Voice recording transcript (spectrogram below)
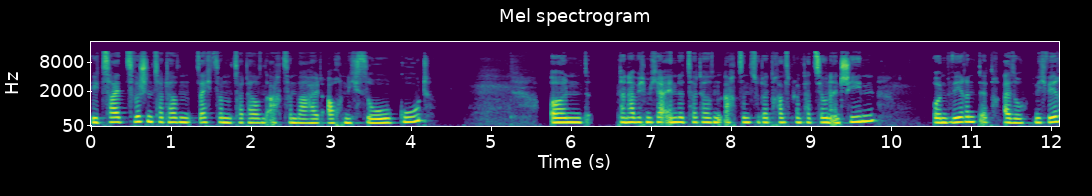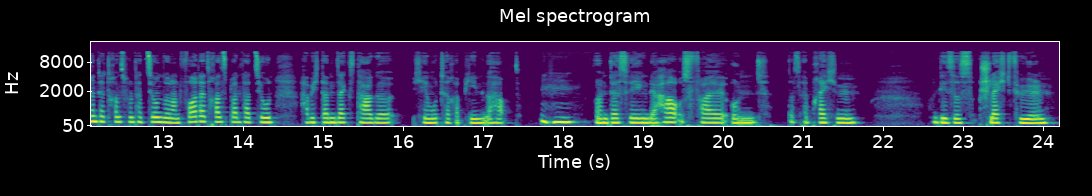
die Zeit zwischen 2016 und 2018 war halt auch nicht so gut. Und dann habe ich mich ja Ende 2018 zu der Transplantation entschieden. Und während der, also nicht während der Transplantation, sondern vor der Transplantation habe ich dann sechs Tage Chemotherapien gehabt. Mhm. Und deswegen der Haarausfall und das Erbrechen und dieses Schlechtfühlen.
